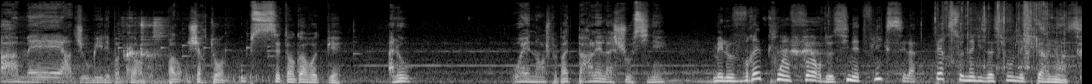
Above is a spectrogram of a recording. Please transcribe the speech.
ah merde, j'ai oublié les popcorns. Pardon, j'y retourne. Oups, c'est encore votre pied. Allô? Ouais, non, je peux pas te parler là, je suis au ciné. Mais le vrai point fort de Cinetflix, c'est la personnalisation de l'expérience.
